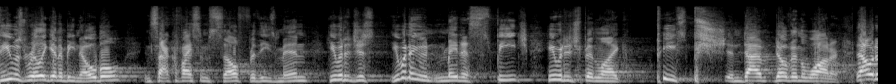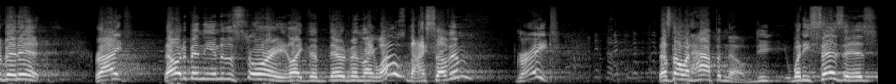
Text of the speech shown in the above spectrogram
he was really going to be noble and sacrifice himself for these men, he would have just, he wouldn't even made a speech. He would have just been like, peace, and dive, dove in the water. That would have been it right? That would have been the end of the story. Like the, they would have been like, well, that was nice of him. Great. That's not what happened, though. What he says is,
